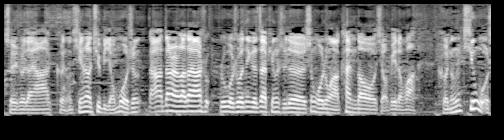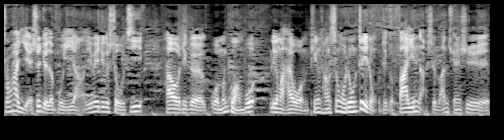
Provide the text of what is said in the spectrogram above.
所以说大家可能听上去比较陌生。当然，当然了，大家说如果说那个在平时的生活中啊看到小飞的话，可能听我说话也是觉得不一样，因为这个手机还有这个我们广播，另外还有我们平常生活中这种这个发音呢，是完全是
